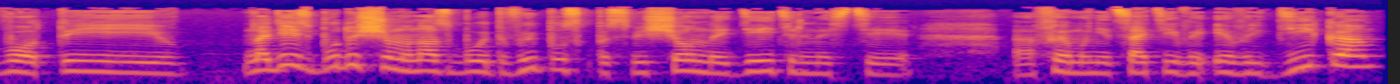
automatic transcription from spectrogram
Вот, и надеюсь, в будущем у нас будет выпуск, посвященный деятельности фэм-инициативы Эвридика.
